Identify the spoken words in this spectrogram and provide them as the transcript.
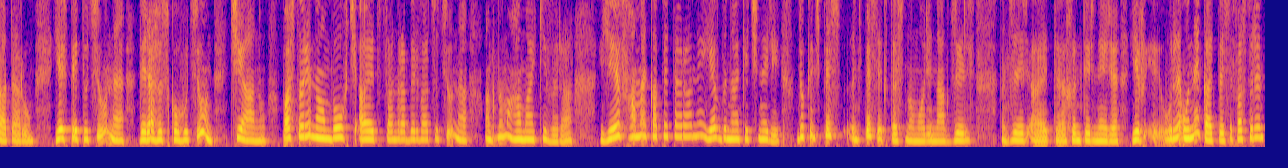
կատարում եւ պետությունը վերահսկողություն չի անում։ Պաստորեն ամբողջ այդ ծանրաբերվածությունը ընկնում է համայնքի վրա եւ համայնքապետարանի եւ բնակիչների։ Դուք ինչպես ինչպես եք տեսնում օրինակ ձեր ձեր այդ խնդիրները եւ ունեք այդպես փաստորեն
